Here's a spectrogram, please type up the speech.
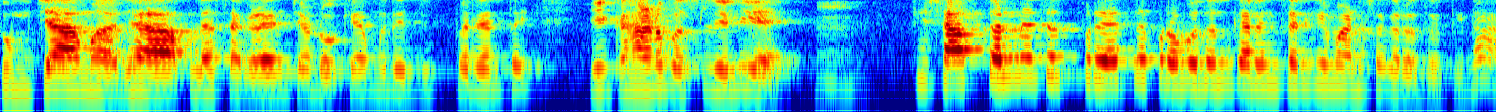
तुमच्या माझ्या आपल्या सगळ्यांच्या डोक्यामध्ये जिथपर्यंत ही घाण बसलेली आहे. ती साफ करण्याचाच प्रयत्न प्रबोधनकारांसारखी माणसं करत होती ना.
